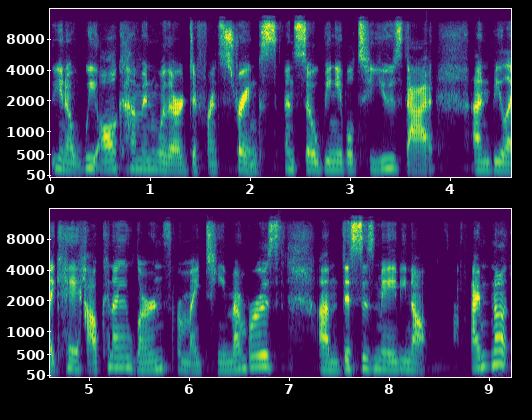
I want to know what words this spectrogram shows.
you know, we all come in with our different strengths. And so being able to use that and be like, hey, how can I learn from my team members? Um, this is maybe not I'm not,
